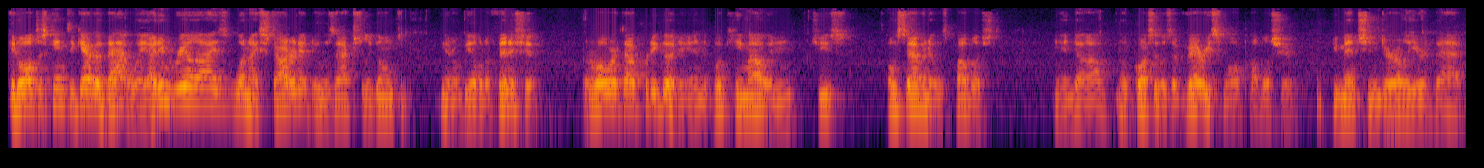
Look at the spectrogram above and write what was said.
It all just came together that way. I didn't realize when I started it, it was actually going to, you know, be able to finish it. But it all worked out pretty good. And the book came out in, geez, 07 it was published. And uh, of course, it was a very small publisher. You mentioned earlier that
